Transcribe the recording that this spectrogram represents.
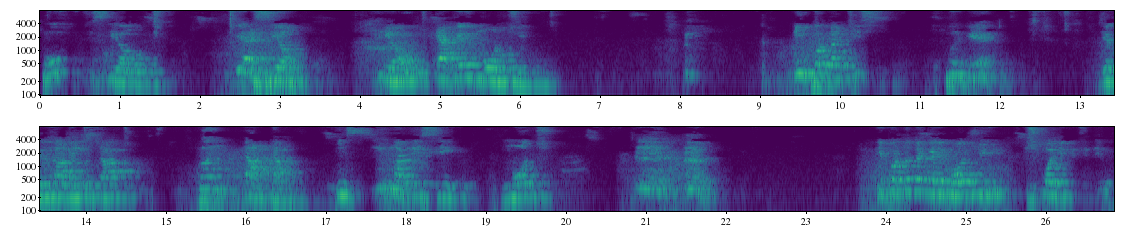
povo de Sião. O que é Sião? Sião é aquele monte importantíssimo, porque Jerusalém está plantada em cima desse monte. E portanto aquele monte escolhido de Deus.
